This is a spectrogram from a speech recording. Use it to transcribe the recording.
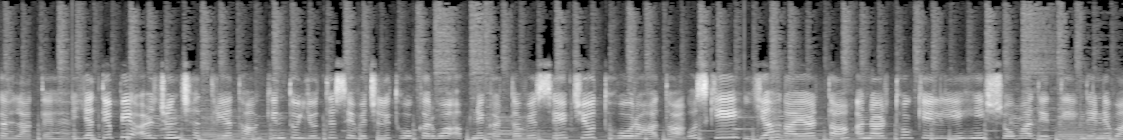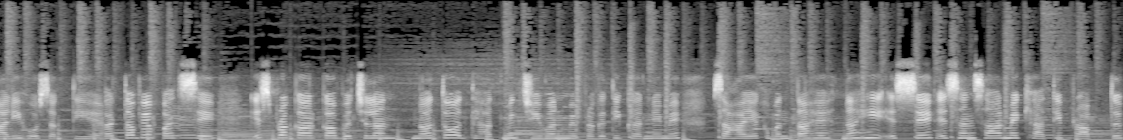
कहलाते हैं। यद्यपि अर्जुन क्षत्रिय था, किंतु युद्ध से विचलित होकर वह अपने कर्तव्य से च्युत हो रहा था। उसकी यह कायरता अनर्थों के लिए ही शोभा देती, देने वाली हो सकती है। कर्तव्य पद से इस प्रकार का विचलन न तो आध्यात्मिक जीवन में प्रगति करने में सहायक बनता है, न ही इससे इस संसार में ख्याति प्राप्त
